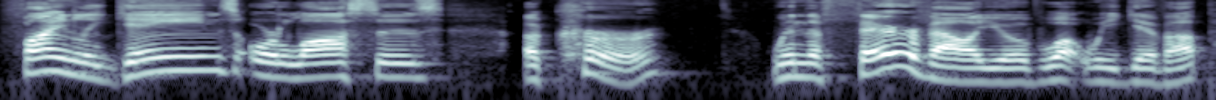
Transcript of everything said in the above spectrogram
Finally, gains or losses occur when the fair value of what we give up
